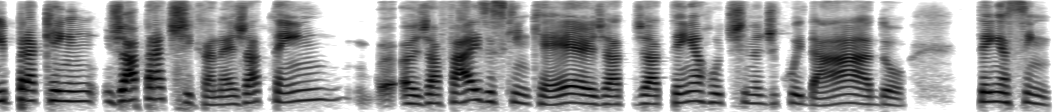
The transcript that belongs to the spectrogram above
e para quem já pratica, né? Já tem, eh, já faz skincare, já, já tem a rotina de cuidado, tem assim,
